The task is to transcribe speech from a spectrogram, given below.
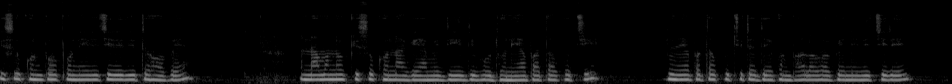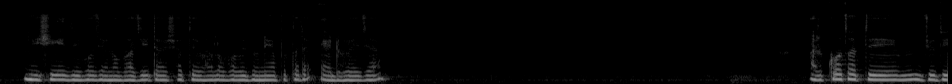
কিছুক্ষণ পর পর নেড়ে চেড়ে দিতে হবে। নামানোর কিছুক্ষণ আগে আমি দিয়ে দিব ধনিয়া পাতা কুচি। ধনিয়া পাতা কুচিটা দিয়ে এখন ভালোভাবে নেড়ে চেড়ে মিশিয়ে দেব যেন ভাজিটার সাথে ভালোভাবে ধনিয়া পাতাটা অ্যাড হয়ে যায়। আর কথাতে যদি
